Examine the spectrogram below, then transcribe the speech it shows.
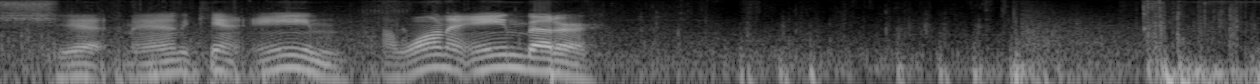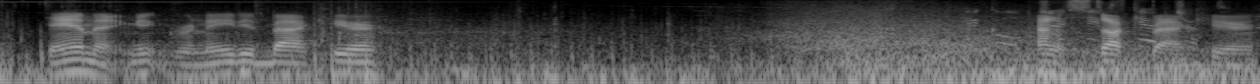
Shit, man, I can't aim. I want to aim better. Damn it, get grenaded back here. Echo Kinda stuck back here.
